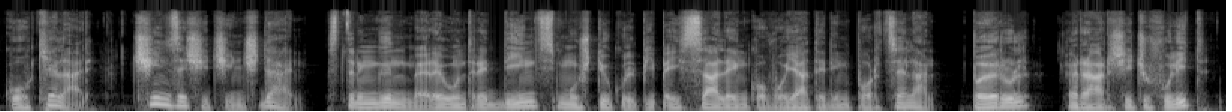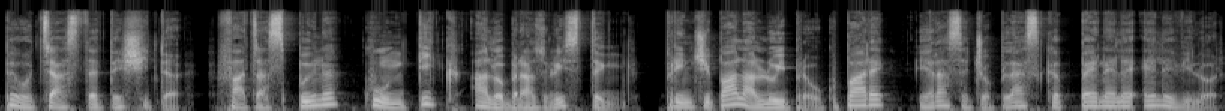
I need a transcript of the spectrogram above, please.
cu ochelari, 55 de ani, strângând mereu între dinți muștiucul pipei sale încovoiate din porțelan, părul, rar și ciufulit, pe o țeastă teșită, fața spână cu un tic al obrazului stâng. Principala lui preocupare era să cioplească penele elevilor,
